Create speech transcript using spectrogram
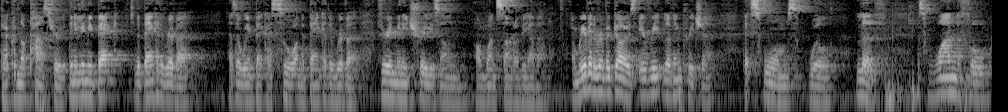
that I could not pass through. Then he led me back to the bank of the river. As I went back, I saw on the bank of the river very many trees on, on one side or the other. And wherever the river goes, every living creature that swarms will live. This wonderful,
